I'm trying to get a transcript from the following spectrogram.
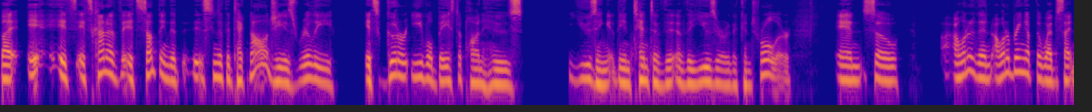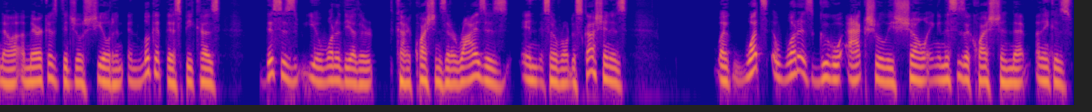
but it, it's it's kind of it's something that it seems that the technology is really it's good or evil based upon who's using it, the intent of the of the user or the controller. And so I want to then I want to bring up the website now, America's Digital Shield, and, and look at this because this is you know one of the other kind of questions that arises in this overall discussion is like what's what is google actually showing? And this is a question that i think is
